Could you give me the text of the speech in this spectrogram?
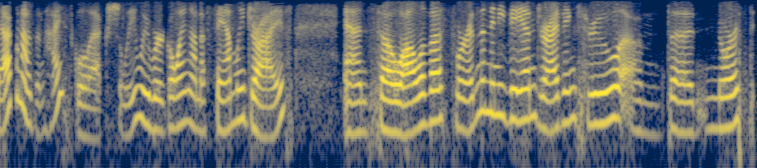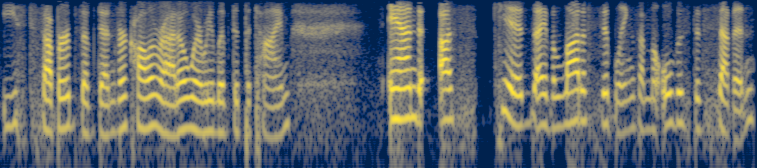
back when I was in high school, actually, we were going on a family drive, and so all of us were in the minivan driving through um, the northeast suburbs of Denver, Colorado, where we lived at the time. And us kids, I have a lot of siblings. I'm the oldest of seven,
